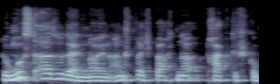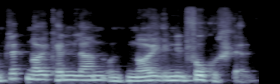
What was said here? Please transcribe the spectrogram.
Du musst also deinen neuen Ansprechpartner praktisch komplett neu kennenlernen und neu in den Fokus stellen.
